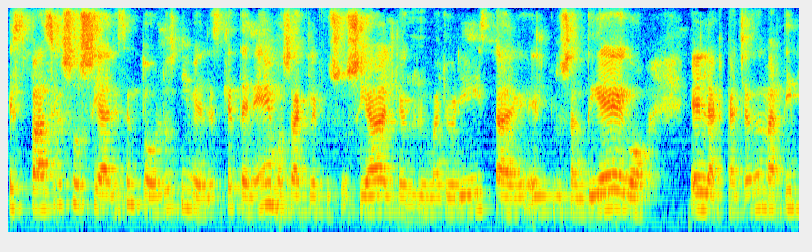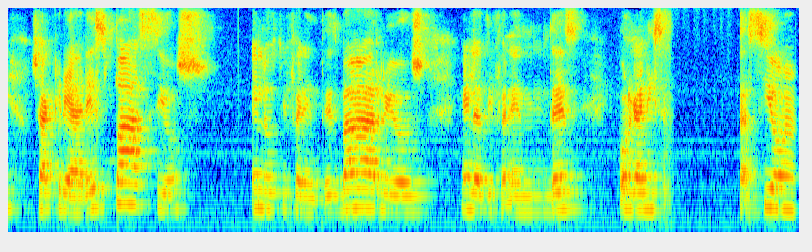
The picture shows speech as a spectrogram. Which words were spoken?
espacios sociales en todos los niveles que tenemos, el Club Social, el Club Mayorista, el Club San Diego, en la cancha San Martín, o sea, crear espacios en los diferentes barrios, en las diferentes organizaciones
